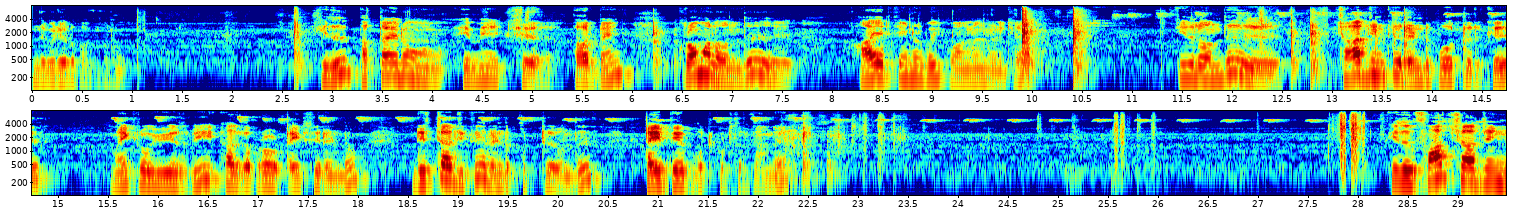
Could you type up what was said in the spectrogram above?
இந்த வீடியோவில் பார்க்க போகிறோம் இது பத்தாயிரம் எம்ஏஹெச் பவர் பேங்க் குரோமாவில் வந்து ஆயிரத்தி ஐநூறுபாய்க்கு வாங்கினேன்னு நினைக்கிறேன். இதில் வந்து சார்ஜிங்க்கு ரெண்டு போர்ட் இருக்குது மைக்ரோ யூஎஸ்பி அதுக்கப்புறம் டைப் சி ரெண்டும். டிஸ்சார்ஜுக்கு ரெண்டு போர்ட்டு வந்து டைப் ஏ போர்ட் கொடுத்துருக்காங்க. இது ஃபாஸ்ட் சார்ஜிங்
